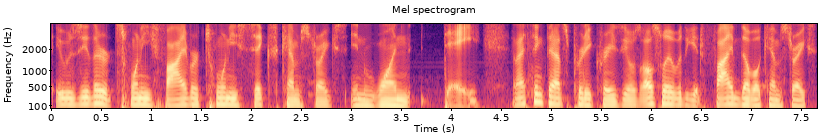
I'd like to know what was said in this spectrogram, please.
it was either 25 or 26 KEM strikes in one day. And I think that's pretty crazy. I was also able to get five double KEM strikes.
